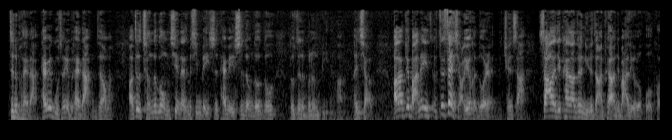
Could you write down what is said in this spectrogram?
真的不太大。台北古城也不太大，你知道吗？啊，这个城都跟我们现在什么新北市、台北市这种都都都真的不能比的哈，很小。好了，就把那这再小也有很多人全杀。杀了就看到这个女的长得漂亮，就把她留了活口。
